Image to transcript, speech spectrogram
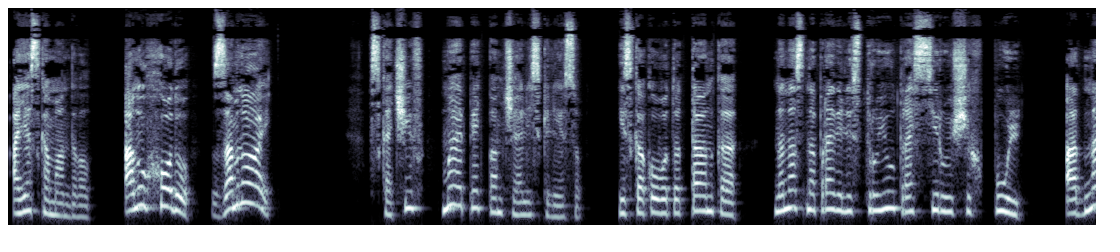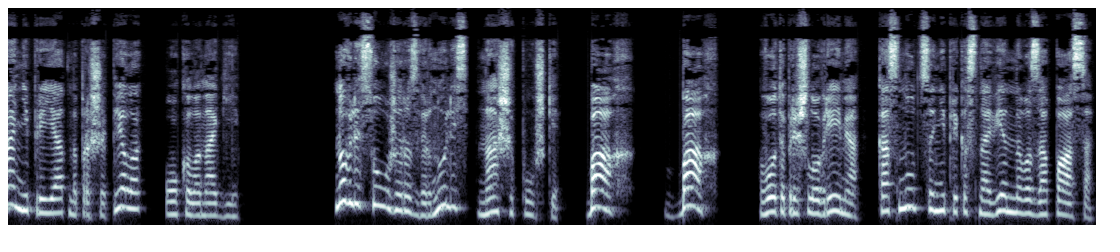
а я скомандовал. «А ну, ходу! За мной!» Вскочив, мы опять помчались к лесу. Из какого-то танка на нас направили струю трассирующих пуль. Одна неприятно прошипела около ноги. Но в лесу уже развернулись наши пушки. Бах! Бах! Вот и пришло время коснуться неприкосновенного запаса.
